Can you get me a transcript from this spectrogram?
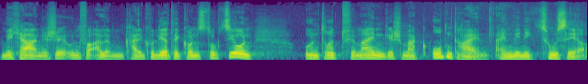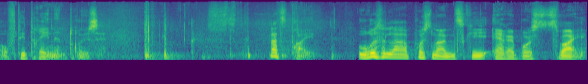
mechanische und vor allem kalkulierte Konstruktion und drückt für meinen Geschmack obendrein ein wenig zu sehr auf die Tränendrüse. Platz 3. Ursula Posnanski, Erebos 2.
